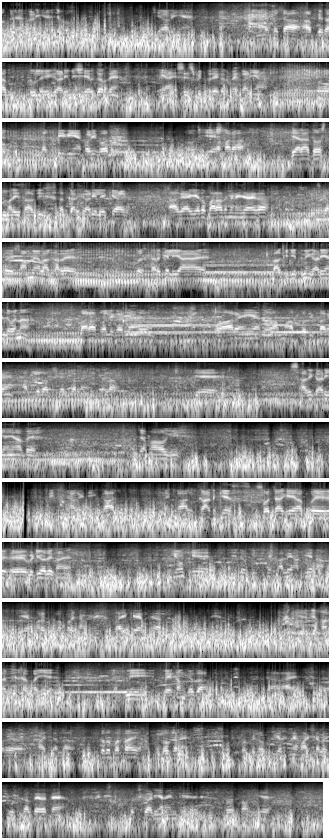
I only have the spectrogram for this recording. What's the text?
बकरिया गाड़ी है जो आ रही हैं। मैंने सोचा आपके साथ दूल्हे की गाड़ी भी शेयर कर दें। यहाँ इस स्पीड ब्रेकर में गाड़ियाँ तो लगती भी हैं थोड़ी बहुत। और ये हमारा प्यारा दोस्त मरी साहब भी सरकारी गाड़ी लेके आ आ गया। ये तो बारात में नहीं जाएगा। इसका तो ये सामने वाला घर है। तो इस घर के लिए आया है। बाकी जितनी गाड़ियाँ जो है ना, बारात वाली गाड़ियाँ जो वो आ रही हैं तो हम आपको दिखा रहे हैं। आपके साथ शेयर कर रहे हैं। इंशाल्लाह ये सारी गाड़ियाँ यहाँ पे जमा होगी। बीच में आ गई थी काल। हमने काल काट के सोचा कि आपको ये वीडियो दिखाएँ। क्योंकि ये जो बीच में कालें आती है ना, ये हमारा थोड़ा परेशान भाई कह थे यार ये भी हमारा प्यारा भाई है। अपनी बेगम के साथ जा रहा है और, माशाल्लाह, उनको तो पता है, हम बिलो करें लोग भी अपने, माशाल्लाह, शूट करते रहते हैं। कुछ गाड़ियाँ इनके, दोस्तों की है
